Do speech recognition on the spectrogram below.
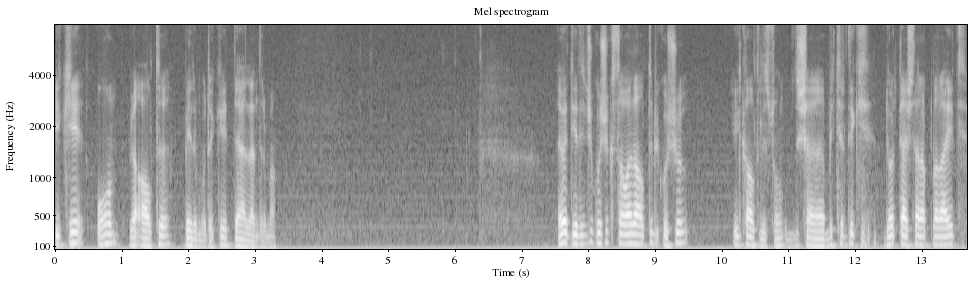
2, 10 ve 6 benim buradaki değerlendirmem. Evet 7. koşu kısa vade 6 bir koşu. İlk altılı son dışarı bitirdik. 4 yaş taraflara ait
